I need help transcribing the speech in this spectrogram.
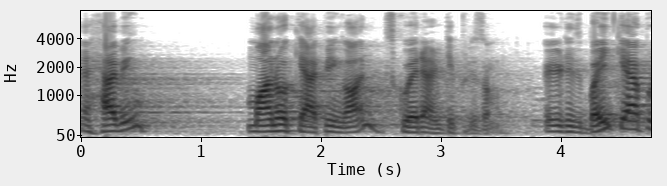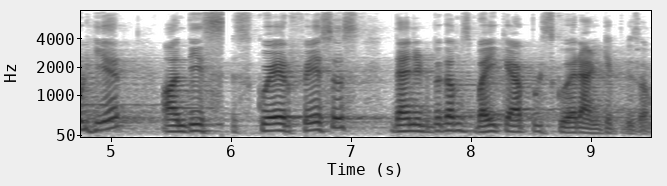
uh, having monocapping on square antiprism. It is bicapped here on these square faces then it becomes bicapped square antiprism.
